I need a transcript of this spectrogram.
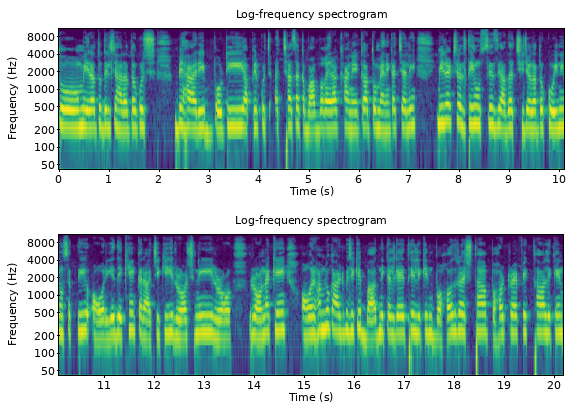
तो मेरा तो दिल चाह रहा था कुछ बिहारी बोटी या फिर कुछ अच्छा सा कबाब वगैरह खाने का। तो मैंने कहा, चलें मीरठ चलते हैं उससे ज़्यादा अच्छी जगह तो कोई नहीं हो सकती। और ये देखें, कराची की रोशनी, रौ, रौनकें। और हम लोग आठ बजे के बाद निकल गए थे, लेकिन बहुत रश था, बहुत ट्रैफ़िक था, लेकिन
